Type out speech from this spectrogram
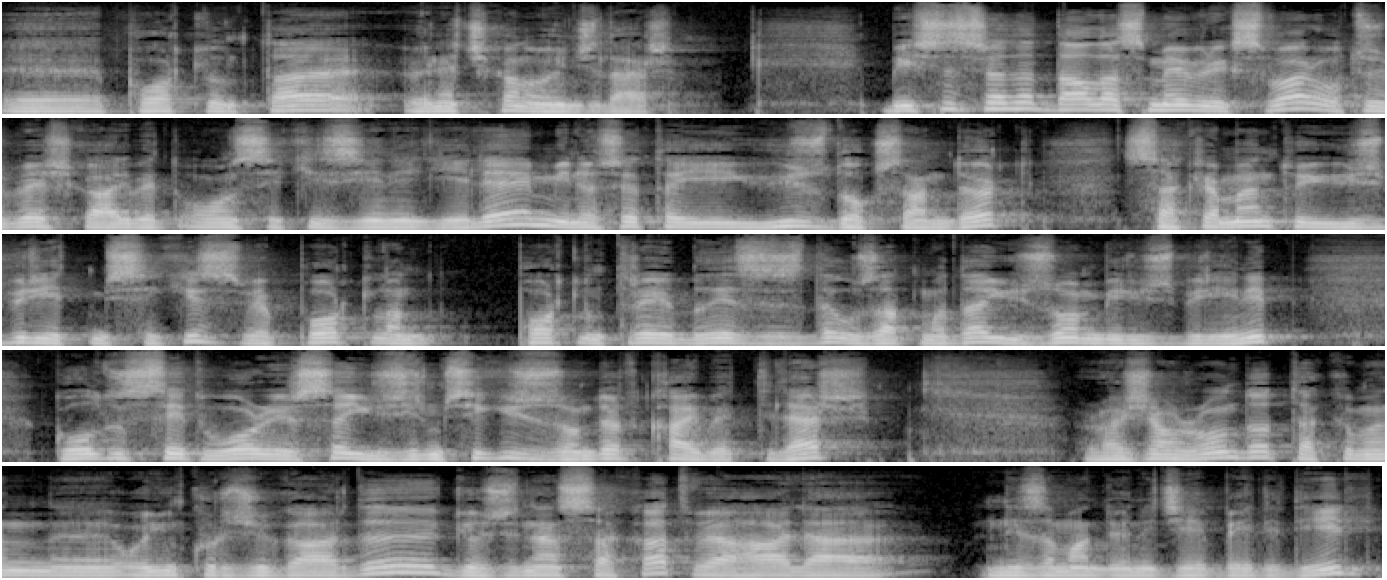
e, Portland'da öne çıkan oyuncular. 5. sırada Dallas Mavericks var. 35 galibiyet 18 yenilgiyle. Minnesota'yı 194, Sacramento'yu 101-78 ve Portland Portland Trail Blazers'da uzatmada 111-101 yenip Golden State Warriors'a 128-114 kaybettiler. Rajon Rondo takımın e, oyun kurucu gardı gözünden sakat ve hala ne zaman döneceği belli değil.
